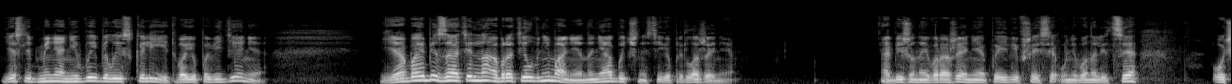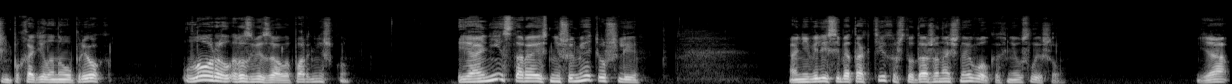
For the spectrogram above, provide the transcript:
Если бы меня не выбило из колеи твое поведение, я бы обязательно обратил внимание на необычность ее предложения. Обиженное выражение, появившееся у него на лице, очень походило на упрек. Лорел развязала парнишку, и они, стараясь не шуметь, ушли. Они вели себя так тихо, что даже ночной волк их не услышал. Я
